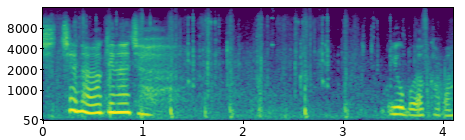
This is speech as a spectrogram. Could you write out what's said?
시체나 확인하자. 이거 뭐야, 가방.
